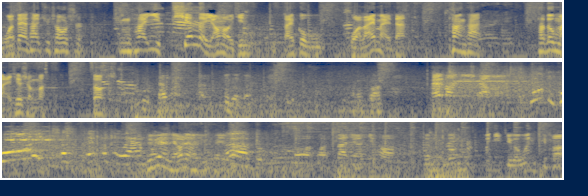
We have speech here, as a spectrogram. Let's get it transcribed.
我带他去超市。用他一天的养老金来购物，我来买单，看看他都买些什么。走。采访你一下吗？随便聊两句可以吗？好好，大娘你好，能能问你几个问题吗？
